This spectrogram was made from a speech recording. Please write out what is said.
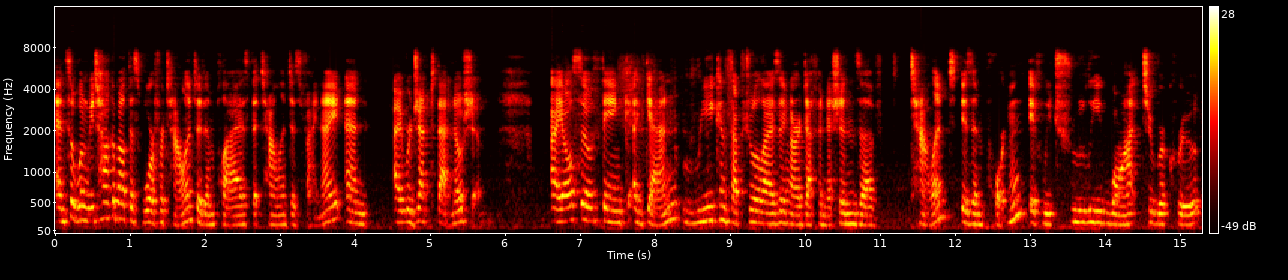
and so when we talk about this war for talent, it implies that talent is finite. And I reject that notion. I also think, again, reconceptualizing our definitions of talent is important if we truly want to recruit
